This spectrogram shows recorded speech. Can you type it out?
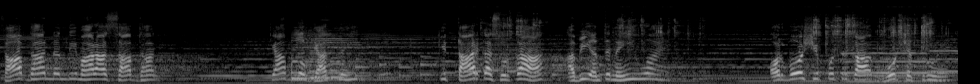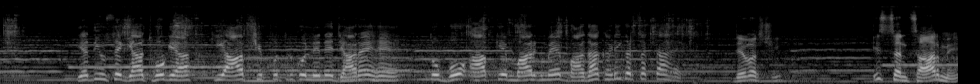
सावधान नंदी महाराज सावधान। क्या आपको ज्ञात नहीं कि तार का सुर का अभी अंत नहीं हुआ है? और वो शिवपुत्र का घोर शत्रु है। यदि उसे ज्ञात हो गया कि आप शिवपुत्र को लेने जा रहे हैं तो वो आपके मार्ग में बाधा खड़ी कर सकता है। देवर्षि इस संसार में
